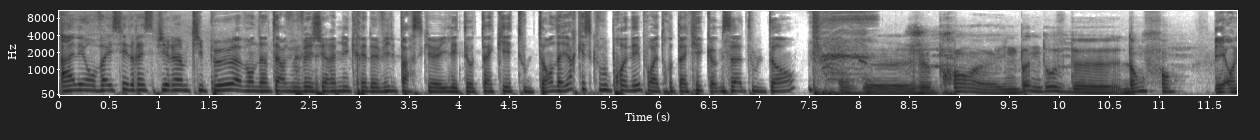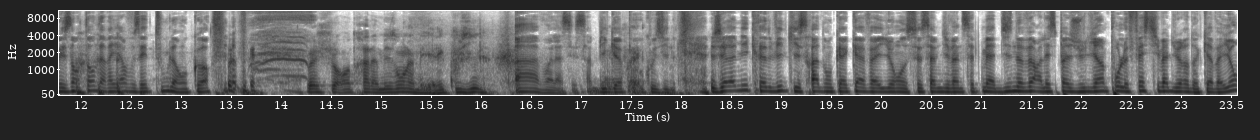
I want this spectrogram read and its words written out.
Allez, on va essayer de respirer un petit peu avant d'interviewer Jérémy Crédeville parce qu'il était au taquet tout le temps. D'ailleurs, qu'est-ce que vous prenez pour être au taquet comme ça tout le temps? Je, je prends euh, une bonne dose de d'enfant. Et on les entend derrière, vous êtes où là encore Ouais, je suis rentré à la maison là, mais il y a les cousines. Ah voilà, c'est ça. Big up aux cousines. Jérémy Crédeville qui sera donc à Cavaillon ce samedi 27 mai à 19h à l'espace Julien pour le Festival du Rire de Cavaillon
